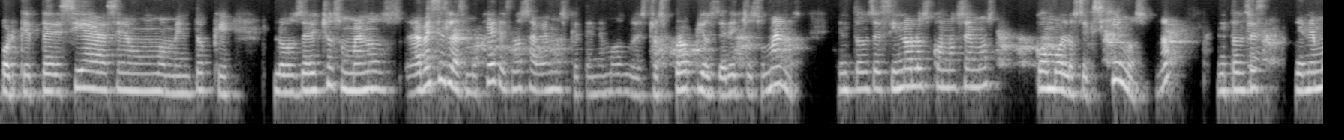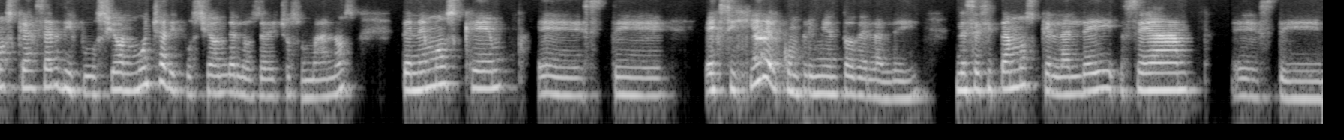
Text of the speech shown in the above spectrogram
Porque te decía hace un momento que los derechos humanos, a veces las mujeres no sabemos que tenemos nuestros propios derechos humanos. Entonces, si no los conocemos, cómo los exigimos, ¿no? Entonces, tenemos que hacer difusión, mucha difusión de los derechos humanos. Tenemos que este, exigir el cumplimiento de la ley. Necesitamos que la ley sea, este,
